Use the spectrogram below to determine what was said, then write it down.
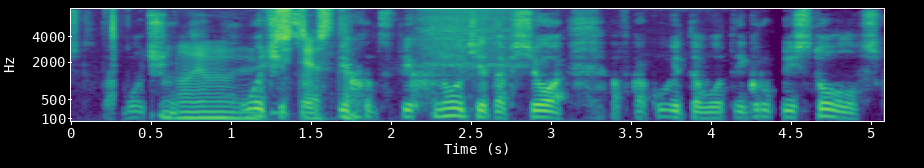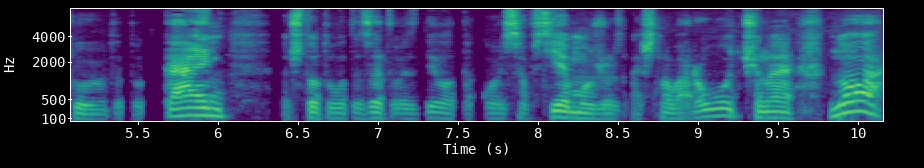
что там очень ну, хочется впихнуть это все в какую-то вот игру престоловскую, вот эту ткань, что-то вот из этого сделать такое совсем уже, значит, навороченное. Но,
